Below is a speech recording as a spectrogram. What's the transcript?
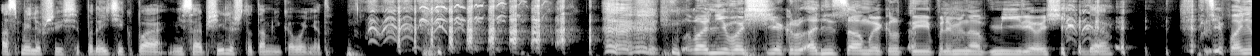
осмелившиеся подойти к ПА, не сообщили, что там никого нет. Они вообще они самые крутые племена в мире вообще. Да. Типа они,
